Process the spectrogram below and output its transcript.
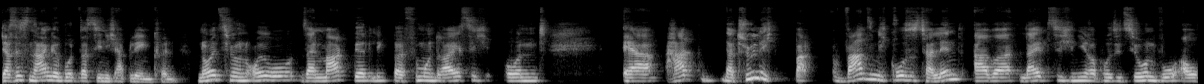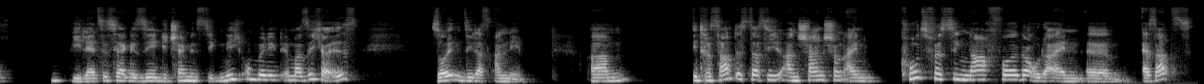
Das ist ein Angebot, was sie nicht ablehnen können. 90 Millionen Euro, sein Marktwert liegt bei 35 und er hat natürlich wahnsinnig großes Talent, aber Leipzig in ihrer Position, wo auch, wie letztes Jahr gesehen, die Champions League nicht unbedingt immer sicher ist, sollten sie das annehmen. Ähm, interessant ist, dass sie anscheinend schon einen kurzfristigen Nachfolger oder einen äh, Ersatz,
